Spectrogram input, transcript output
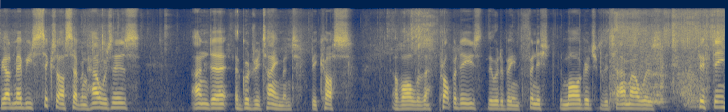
we had maybe six or seven houses and uh, a good retirement because of all of the properties. They would have been finished, the mortgage by the time I was 50.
